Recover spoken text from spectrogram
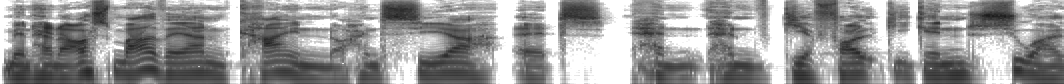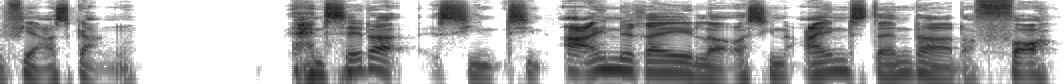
men han er også meget værre end Kain, når han siger, at han, han giver folk igen 77 gange. Han sætter sin, sin egne regler og sine egne standarder for,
